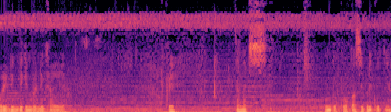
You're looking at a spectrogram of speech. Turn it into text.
merinding bikin merinding saya ya. Oke kita next untuk lokasi berikutnya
